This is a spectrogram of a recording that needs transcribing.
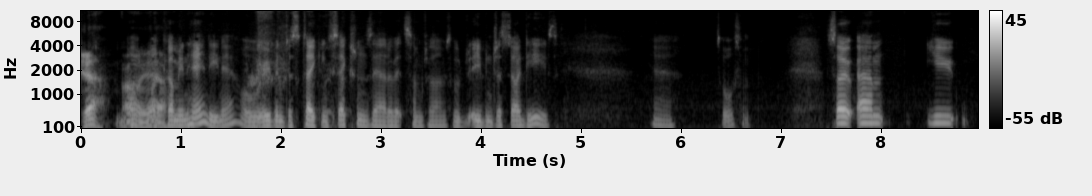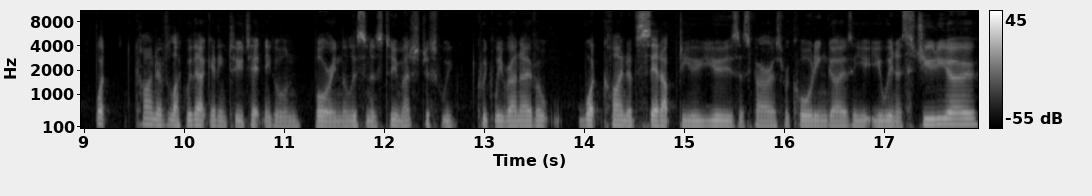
Yeah. might, Oh yeah. might come in handy now, or even just taking sections out of it sometimes, or even just ideas. Yeah, it's awesome. So, um, you what kind of like without getting too technical and boring the listeners too much, just we quickly run over what kind of setup do you use as far as recording goes? Are you, you in a studio?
